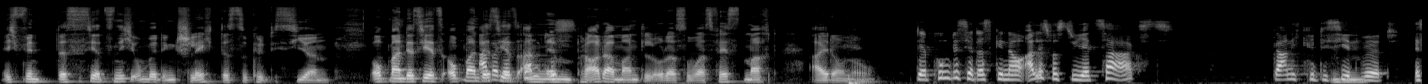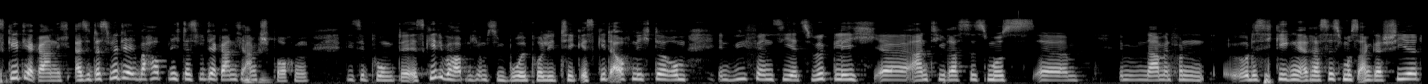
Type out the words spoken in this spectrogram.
ich finde, das ist jetzt nicht unbedingt schlecht, das zu kritisieren. Ob man das jetzt, ob man das jetzt an einem Prada-Mantel oder sowas festmacht, I don't know. Der Punkt ist ja, dass genau alles, was du jetzt sagst, gar nicht kritisiert mhm. wird. Es geht ja gar nicht, also das wird ja überhaupt nicht, das wird ja gar nicht mhm. angesprochen, diese Punkte. Es geht überhaupt nicht um Symbolpolitik. Es geht auch nicht darum, inwiefern sie jetzt wirklich äh, Antirassismus äh, im Namen von oder sich gegen Rassismus engagiert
